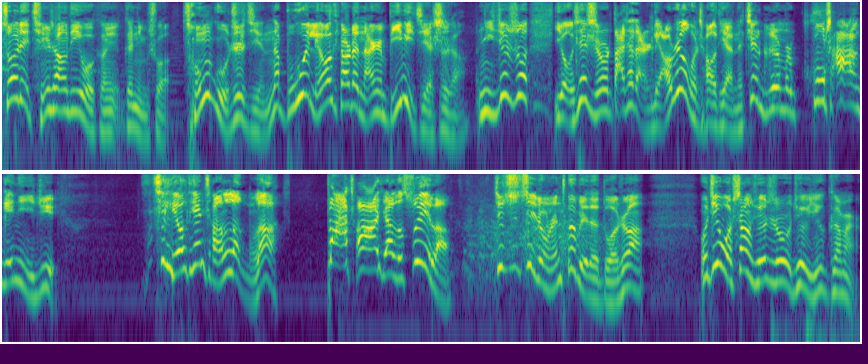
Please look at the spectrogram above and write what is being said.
说这情商低，我可以跟你们说，从古至今，那不会聊天的男人比比皆是啊。你就说有些时候大家在这聊热火朝天的，这哥们儿咕嚓给你一句，这聊天场冷了，叭嚓一下子碎了，就是这种人特别的多，是吧？我记得我上学的时候，我就有一个哥们儿，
